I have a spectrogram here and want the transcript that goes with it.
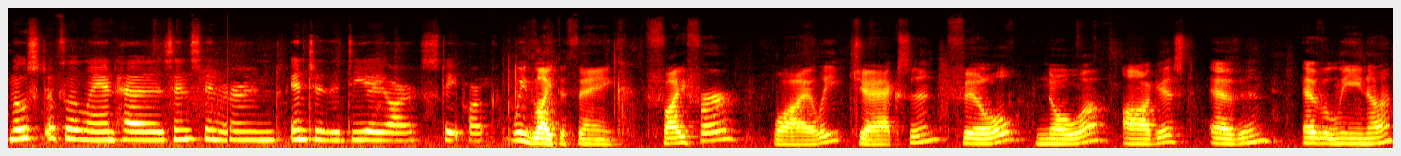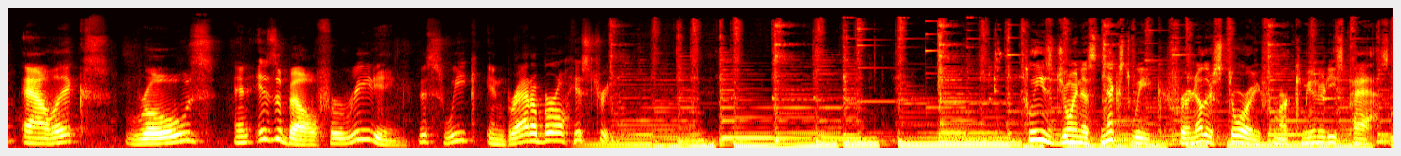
Most of the land has since been turned into the DAR State Park. We'd like to thank Pfeiffer, Wiley, Jackson, Phil, Noah, August, Evan, Evelina, Alex, Rose, and Isabel for reading this week in Brattleboro history. Please join us next week for another story from our community's past.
